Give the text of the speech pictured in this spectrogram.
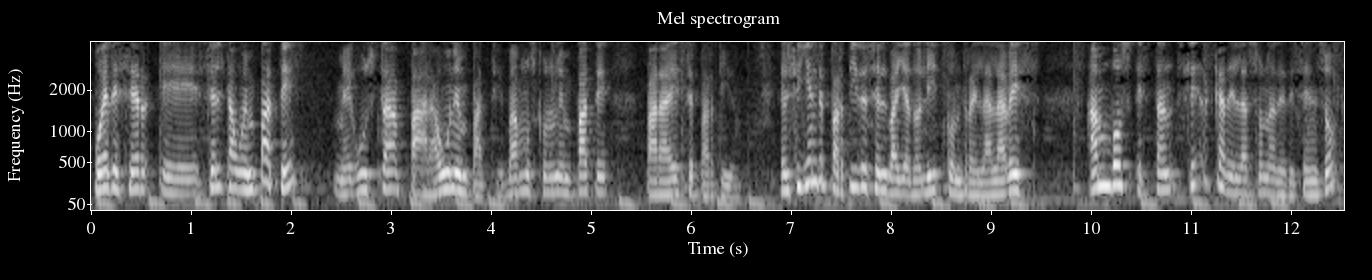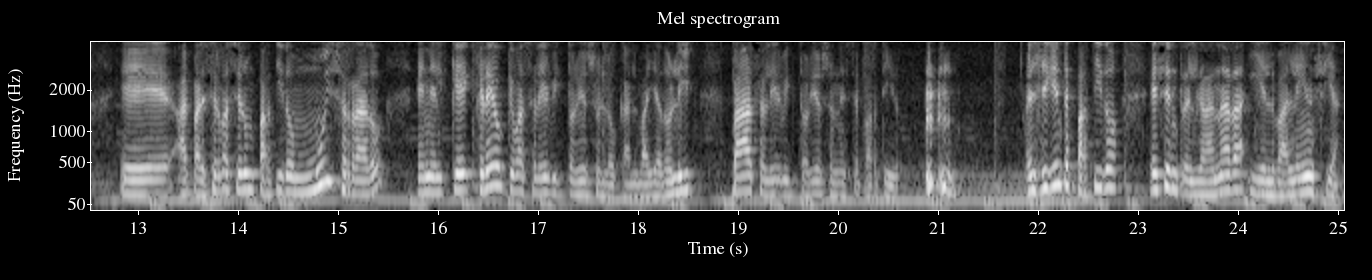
puede ser eh, Celta o empate me gusta para un empate. Vamos con un empate para este partido. El siguiente partido es el Valladolid contra el Alavés. Ambos están cerca de la zona de descenso. Eh, al parecer va a ser un partido muy cerrado en el que creo que va a salir victorioso el local. Valladolid va a salir victorioso en este partido. el siguiente partido es entre el Granada y el Valencia.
